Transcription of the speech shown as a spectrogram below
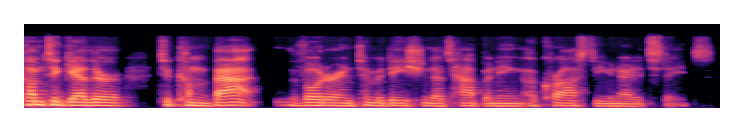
come together to combat voter intimidation that's happening across the united states.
